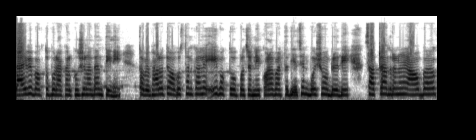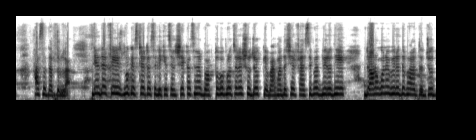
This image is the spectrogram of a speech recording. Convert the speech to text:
লাইভে বক্তব্য রাখার ঘোষণা দেন তিনি। তবে ভারতে অবস্থানকালে এই বক্তব্য প্রচার নিয়ে কড়া বার্তা দিয়েছেন বৈষম্য বিরোধী ছাত্র আন্দোলনের আহ্বায়ক হাসনাত আব্দুল্লাহ। যিনি ফেসবুক স্ট্যাটাসে লিখেছেন, শেখ হাসিনার বক্তব্য প্রচারের সুযোগকে বাংলাদেশের ফ্যাসিবাদ বিরোধী, জনগণের বিরুদ্ধে ভারতের যুদ্ধ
